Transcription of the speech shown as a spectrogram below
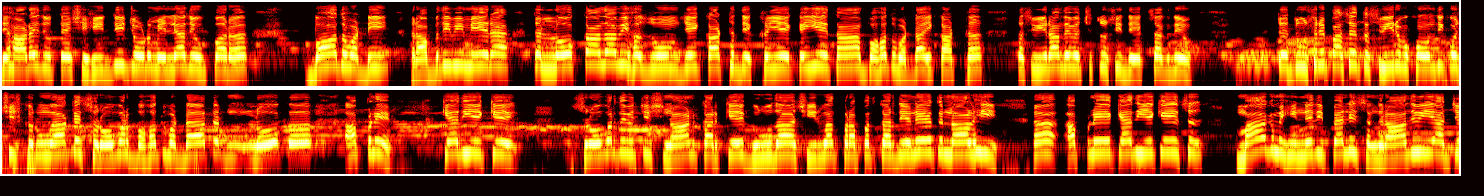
ਦਿਹਾੜੇ ਦੇ ਉੱਤੇ ਸ਼ਹੀਦੀ ਜੋੜ ਮੇਲਿਆਂ ਦੇ ਉੱਪਰ ਬਹੁਤ ਵੱਡੀ, ਰੱਬ ਦੀ ਵੀ ਮਿਹਰ ਹੈ ਤੇ ਲੋਕਾਂ ਦਾ ਵੀ ਹਜ਼ੂਮ ਜੇ ਇਕੱਠ ਦੇਖੀਏ, ਕਹੀਏ ਤਾਂ ਬਹੁਤ ਵੱਡਾ ਇਕੱਠ ਤਸਵੀਰਾਂ ਦੇ ਵਿੱਚ ਤੁਸੀਂ ਦੇਖ ਸਕਦੇ ਹੋ। ਤੇ ਦੂਸਰੇ ਪਾਸੇ ਤਸਵੀਰ ਵਿਖਾਉਣ ਦੀ ਕੋਸ਼ਿਸ਼ ਕਰੂੰਗਾ ਕਿ ਸਰੋਵਰ ਬਹੁਤ ਵੱਡਾ ਹੈ ਤੇ ਲੋਕ ਆਪਣੇ ਕਹਿ ਦਈਏ ਕਿ ਸਰੋਵਰ ਦੇ ਵਿੱਚ ਇਸ਼ਨਾਨ ਕਰਕੇ ਗੁਰੂ ਦਾ ਆਸ਼ੀਰਵਾਦ ਪ੍ਰਾਪਤ ਕਰਦੇ ਨੇ ਤੇ ਨਾਲ ਹੀ ਆਪਣੇ ਕਹਿ ਦਈਏ ਕਿ ਇਸ ਮਾਘ ਮਹੀਨੇ ਦੀ ਪਹਿਲੀ ਸੰਗਰਾਂਦ ਵੀ ਅੱਜ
